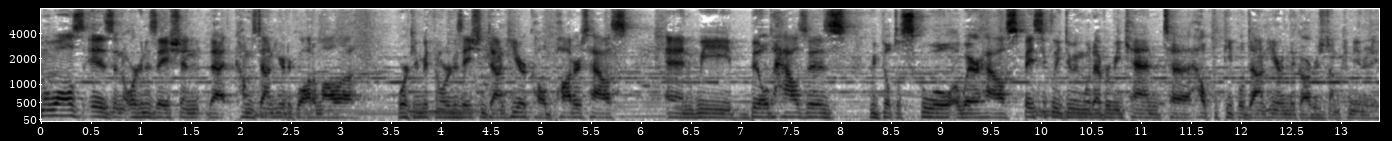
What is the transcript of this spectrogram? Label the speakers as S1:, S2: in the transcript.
S1: The Walls is an organization that comes down here to Guatemala, working with an organization down here called Potter's House, and we build houses. We built a school, a warehouse, basically doing whatever we can to help the people down here in the garbage dump community.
